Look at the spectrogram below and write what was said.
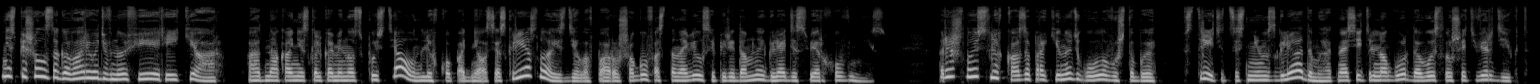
Не спешил заговаривать вновь и Рейкиар. Однако несколько минут спустя он легко поднялся с кресла и, сделав пару шагов, остановился передо мной, глядя сверху вниз. Пришлось слегка запрокинуть голову, чтобы встретиться с ним взглядом и относительно гордо выслушать вердикт.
